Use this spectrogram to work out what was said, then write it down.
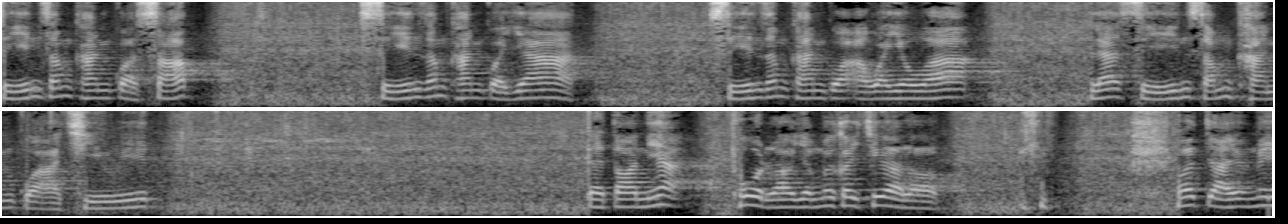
ศีลสำคัญกว่าทรัพย์ ศีลสำคัญกว่าญาติ ศีลสำคัญกว่าอวัยวะ และศีลสำคัญกว่าชีวิต แต่ตอนเนี้ยพูดเรายังไม่ค่อยเชื่อหรอก เพราะใจมันไม่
